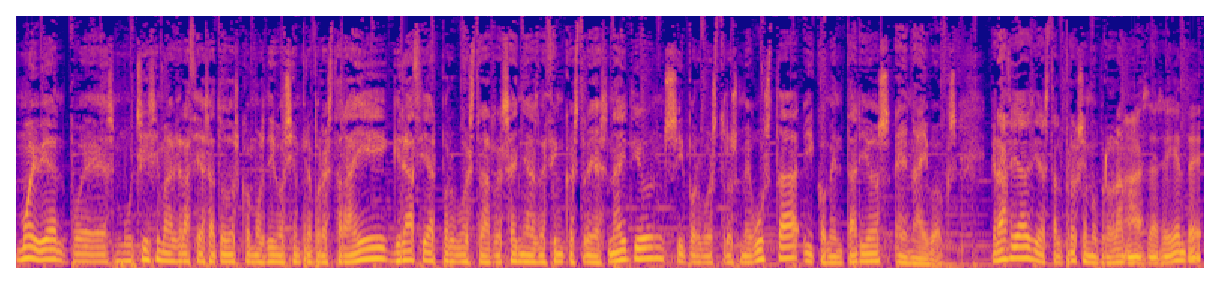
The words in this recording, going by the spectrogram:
Muy bien, pues muchísimas gracias a todos, como os digo, siempre por estar ahí. Gracias por vuestras reseñas de 5 estrellas en iTunes y por vuestros me gusta y comentarios en iBox. Gracias y hasta el próximo programa. Hasta el siguiente.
